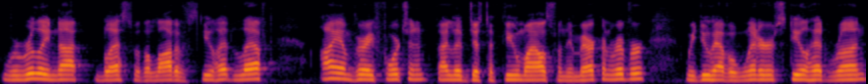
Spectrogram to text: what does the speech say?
we're really not blessed with a lot of steelhead left. I am very fortunate. I live just a few miles from the American River. We do have a winter steelhead run.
